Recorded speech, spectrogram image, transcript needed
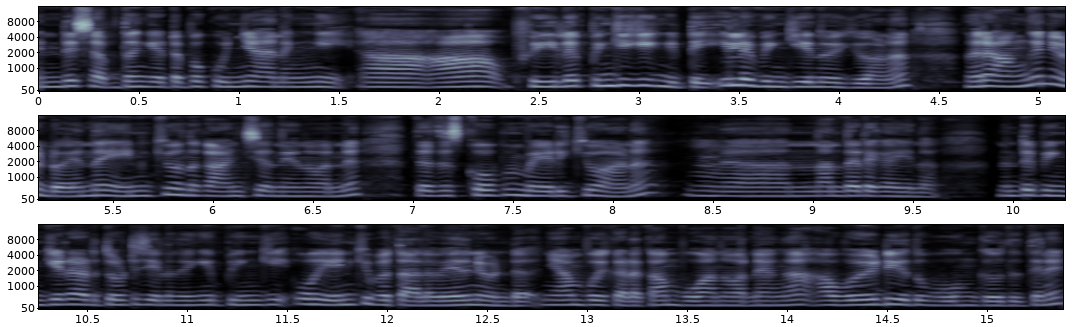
എന്റെ ശബ്ദം കേട്ടപ്പോൾ കുഞ്ഞ് അനങ്ങി ആ, ഫീൽ പിങ്കിക്കും കിട്ടി. ഇല്ല പിങ്കി എന്ന് വയ്ക്കുവാണ് അന്നേരം അങ്ങനെയുണ്ടോ? എന്നാൽ എനിക്കും ഒന്ന് കാണിച്ചു തന്നെയെന്ന് പറഞ്ഞ് തെതസ്കോപ്പ് മേടിക്കുവാണ് നന്ദയുടെ കയ്യിൽ നിന്ന് എന്നിട്ട് പിങ്കിയുടെ അടുത്തോട്ട് ചെല്ലുന്നെങ്കിൽ പിങ്കി ഓ എനിക്കിപ്പോൾ തലവേദനയുണ്ട്. ഞാൻ പോയി കിടക്കാൻ പോകാമെന്ന് പറഞ്ഞാൽ അങ്ങ് അവോയ്ഡ് ചെയ്ത് പോകും ഗൗതത്തിന്.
